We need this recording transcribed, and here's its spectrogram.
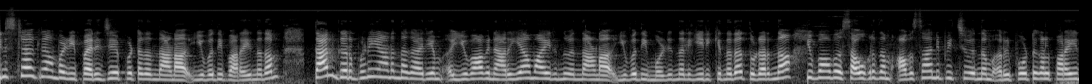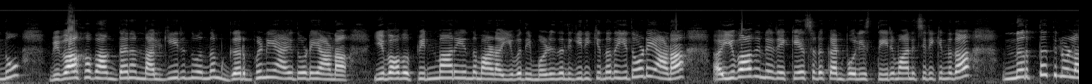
ഇൻസ്റ്റാഗ്രാം വഴി പരിചയപ്പെട്ടതെന്നാണ് യുവതി പറയുന്നത്. താൻ ഗർഭിണിയാണെന്ന കാര്യം യുവാവിന് അറിയാമായിരുന്നു എന്നാണ് യുവതി മൊഴി നൽകിയിരിക്കുന്നത്. തുടർന്ന് യുവാവ് സൗഹൃദം അവസാനിപ്പിച്ചുവെന്നും റിപ്പോർട്ടുകൾ പറയുന്നു. വിവാഹ വാഗ്ദാനം നൽകിയിരുന്നുവെന്നും ഗർഭിണിയായതോടെയാണ് യുവാവ് പിന്മാറിയെന്നുമാണ് യുവതി മൊഴി നൽകിയിരിക്കുന്നത്. ഇതോടെയാണ് യുവാവിനെതിരെ കേസെടുക്കാൻ പോലീസ് തീരുമാനിച്ചിരിക്കുന്നത്. നൃത്തത്തിലുള്ള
